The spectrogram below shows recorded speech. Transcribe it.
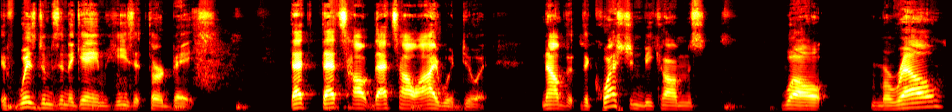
if Wisdom's in the game, he's at third base. That that's how that's how I would do it. Now the, the question becomes, well, Morel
